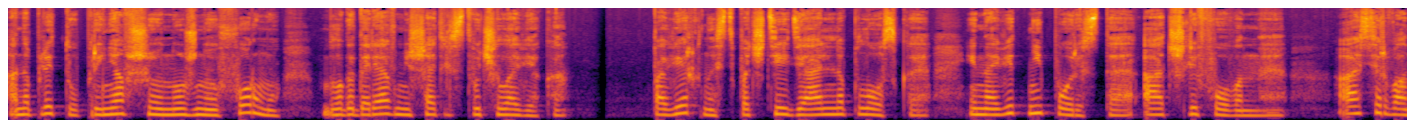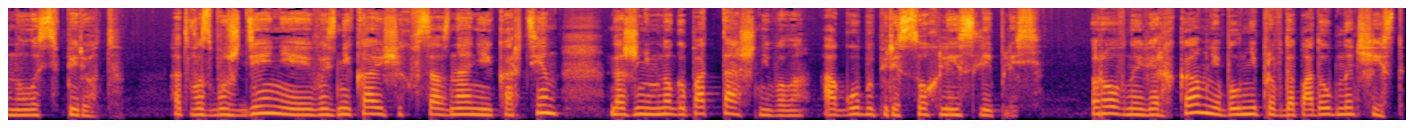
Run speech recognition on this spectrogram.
а на плиту, принявшую нужную форму благодаря вмешательству человека. Поверхность почти идеально плоская и на вид не пористая, а отшлифованная. Ася рванулась вперед. От возбуждения и возникающих в сознании картин даже немного подташнивало, а губы пересохли и слиплись. Ровный верх камня был неправдоподобно чист,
